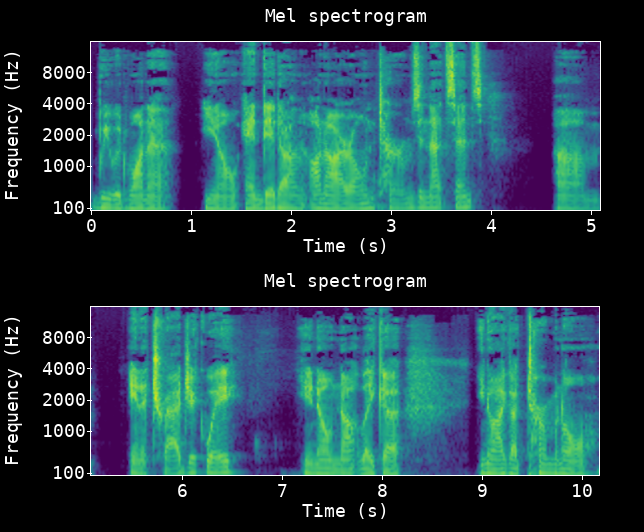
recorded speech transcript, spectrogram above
we would want to, you know, end it on, on our own terms in that sense. Um, in a tragic way, you know, not like a, you know, I got terminal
